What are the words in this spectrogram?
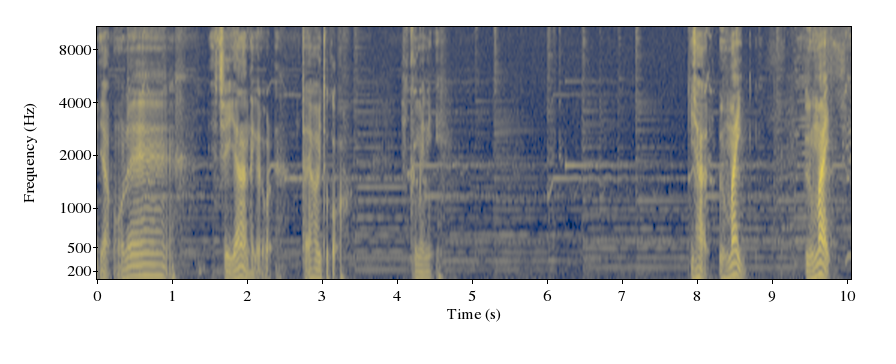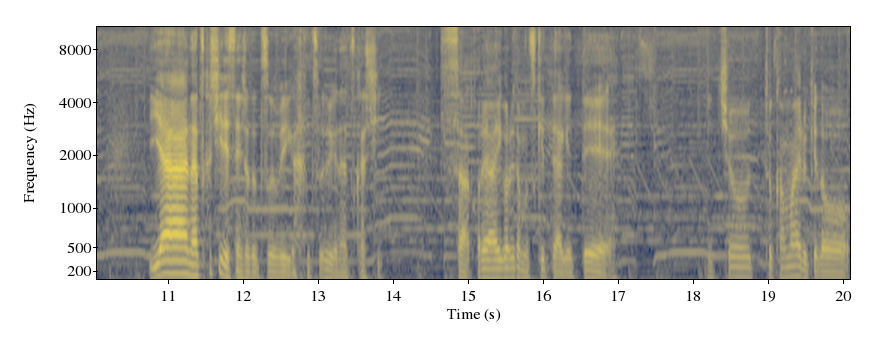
う。いや俺ちょ嫌なんだけどこれ。大砲いとこ。う低めに。いやうまい。うまい。いやー懐かしいですね。ちょっと 2V が。2V が懐かしい。さあこれアイゴルでもつけてあげて。一応と構えるけど。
